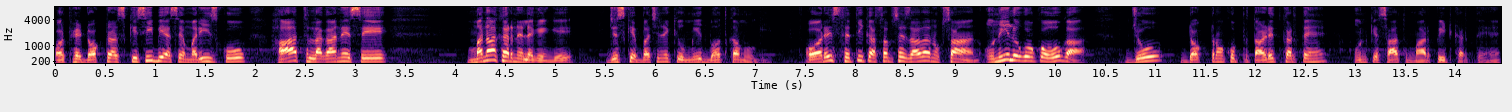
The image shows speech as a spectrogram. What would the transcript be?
और फिर डॉक्टर्स किसी भी ऐसे मरीज़ को हाथ लगाने से मना करने लगेंगे, जिसके बचने की उम्मीद बहुत कम होगी। और इस स्थिति का सबसे ज़्यादा नुकसान उन्हीं लोगों को होगा जो डॉक्टरों को प्रताड़ित करते हैं, उनके साथ मारपीट करते हैं,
